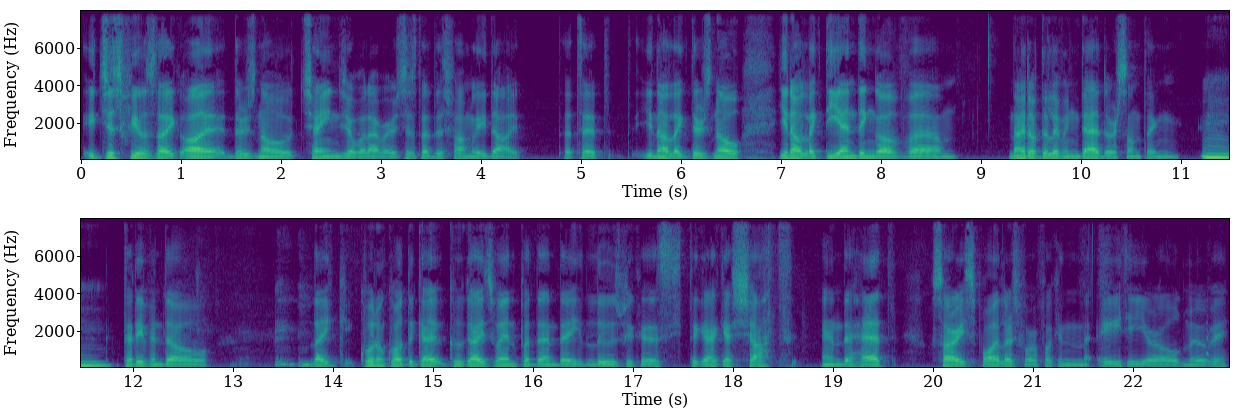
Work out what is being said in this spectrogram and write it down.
it just feels like oh there's no change or whatever. It's just that this family died. That's it. You know like there's no you know like the ending of um night of the living dead or something Mm. that even though like quote unquote the guy, good guys win but then they lose because the guy gets shot in the head sorry spoilers for a fucking 80 year old movie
